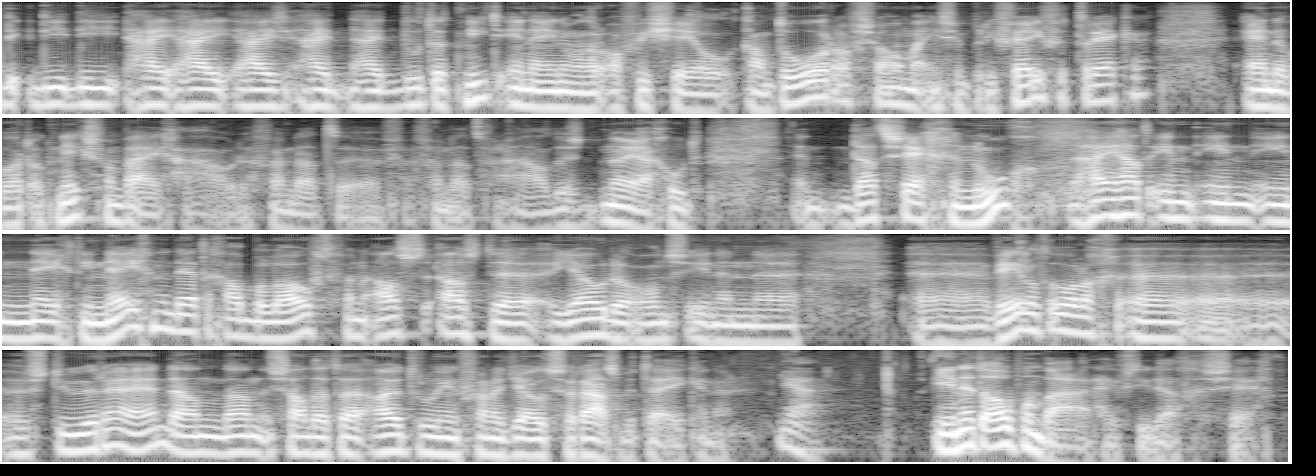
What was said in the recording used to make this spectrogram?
die, die, die, hij, hij, hij, hij, hij doet het niet in een of ander officieel kantoor of zo, maar in zijn privévertrekken. En er wordt ook niks van bijgehouden van dat, eh, van- dat verhaal. Dus nou ja, goed, dat zegt genoeg. Hij had in, in, in 1939 al beloofd van als, als de Joden ons in een eh, eh, wereldoorlog sturen, hè, dan, dan zal dat de uitroeiing van het Joodse ras betekenen. Ja, In het openbaar heeft hij dat gezegd.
